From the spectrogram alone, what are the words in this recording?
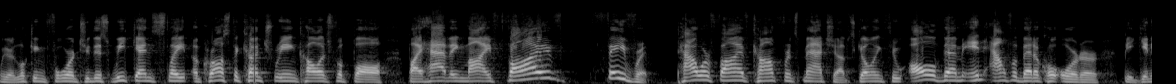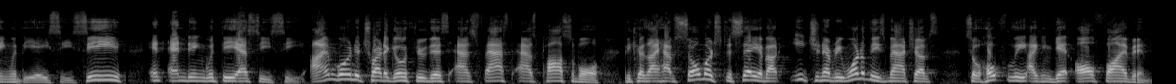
We are looking forward to this weekend slate across the country in college football by having my five favorite Power Five conference matchups, going through all of them in alphabetical order, beginning with the ACC and ending with the SEC. I'm going to try to go through this as fast as possible because I have so much to say about each and every one of these matchups. So hopefully I can get all five in.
